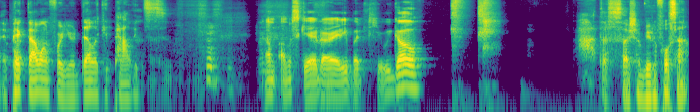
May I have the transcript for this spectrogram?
I picked that one for your delicate palates. I'm I'm scared already, but here we go. Ah, that's such a beautiful sound.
